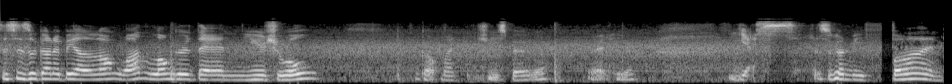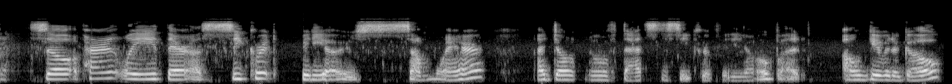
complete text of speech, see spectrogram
this is going to be a long one, longer than usual. Got my cheeseburger right here. Yes, this is going to be fun. So, apparently, there are secret videos somewhere. I don't know if that's the secret video, but I'll give it a go.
